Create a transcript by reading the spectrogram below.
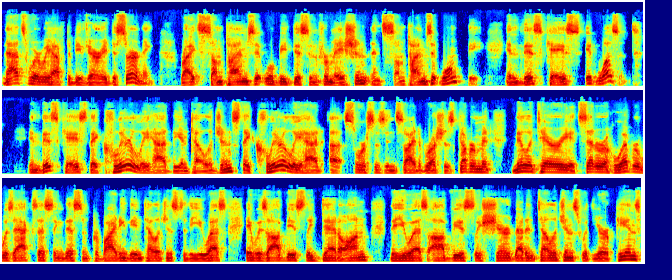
That's where we have to be very discerning, right? Sometimes it will be disinformation and sometimes it won't be. In this case, it wasn't. In this case, they clearly had the intelligence. They clearly had uh, sources inside of Russia's government, military, et cetera. Whoever was accessing this and providing the intelligence to the U.S., it was obviously dead on. The U.S. obviously shared that intelligence with Europeans.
